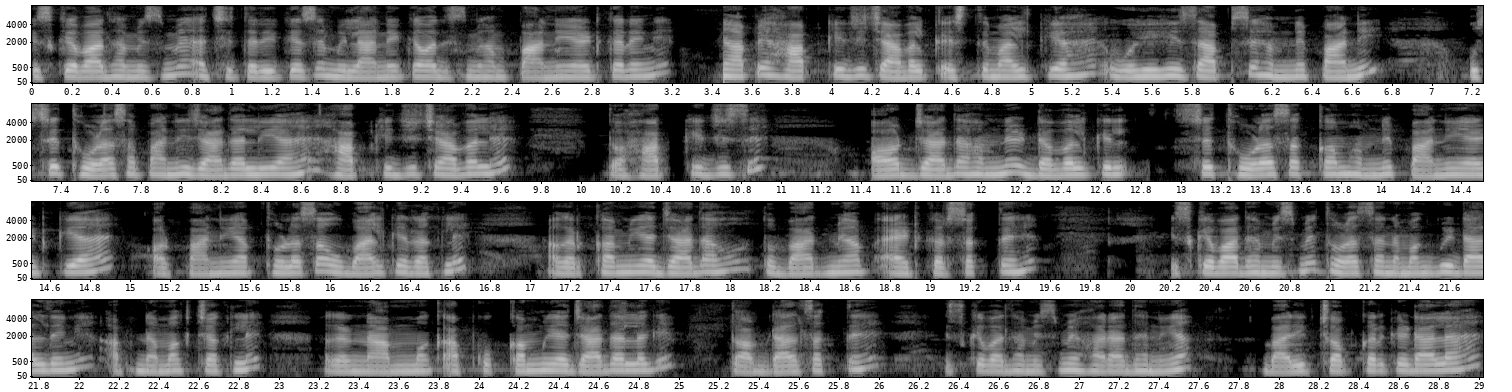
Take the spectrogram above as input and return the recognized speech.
इसके बाद हम इसमें अच्छी तरीके से मिलाने के बाद इसमें हम पानी ऐड करेंगे। यहाँ पे हाफ़ के जी चावल का इस्तेमाल किया है, वही हिसाब से हमने पानी, उससे थोड़ा सा पानी ज़्यादा लिया है, हाफ़ के जी चावल है तो हाफ़ के जी से और ज़्यादा हमने डबल के से थोड़ा सा कम हमने पानी ऐड किया है और पानी आप थोड़ा सा उबाल के रख लें, अगर कम या ज़्यादा हो तो बाद में आप ऐड कर सकते हैं। इसके बाद हम इसमें थोड़ा सा नमक भी डाल देंगे, आप नमक चख लें, अगर नमक आपको कम या ज़्यादा लगे तो आप डाल सकते हैं। इसके बाद हम इसमें हरा धनिया बारीक चॉप करके डाला है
